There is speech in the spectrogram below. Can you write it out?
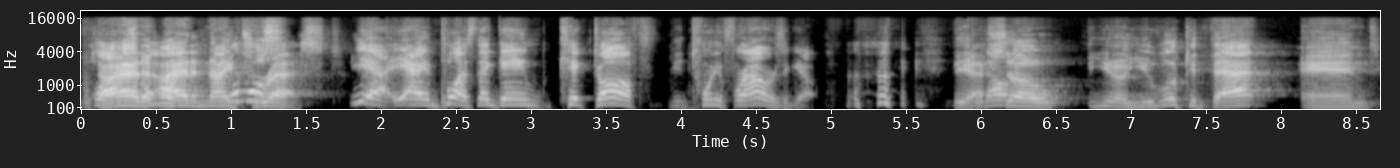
Plus, I had a, I almost- had a night's almost- rest. Yeah, yeah, and plus that game kicked off 24 hours ago. Yeah. know? So, you know, you look at that and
